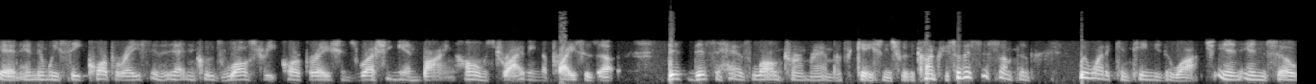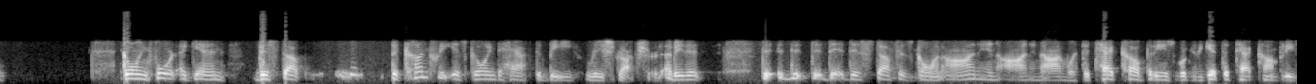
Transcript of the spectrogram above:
and, and then we see corporations, that includes Wall Street corporations rushing in, buying homes, driving the prices up. This, this has long-term ramifications for the country. So this is something we want to continue to watch. And, and so going forward, again, this stuff, the country is going to have to be restructured. I mean, it, this stuff is going on and on and on with the tech companies. We're going to get the tech companies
